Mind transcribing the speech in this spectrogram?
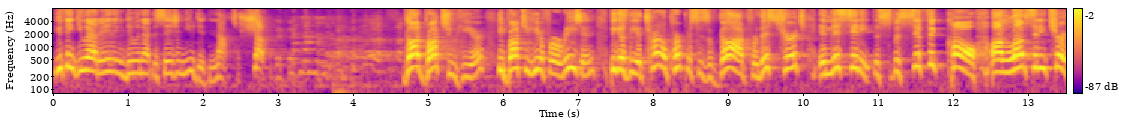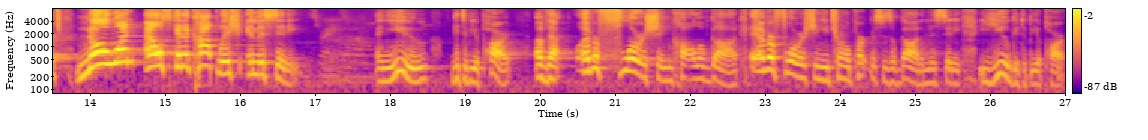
You think you had anything to do in that decision? You did not. So shut up. God brought you here. He brought you here for a reason because the eternal purposes of God for this church in this city, the specific call on Love City Church, no one else can accomplish in this city. And you get to be a part of that ever flourishing call of God, ever flourishing eternal purposes of God in this city, you get to be a part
